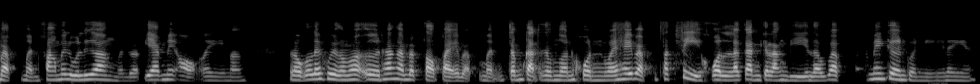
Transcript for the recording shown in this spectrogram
แบบเหมือนฟังไม่รู้เรื่องเหมือนแบบแยกไม่ออกอะไรอย่างงี้มั้งเราก็เลยคุยกันว่าเออถ้างั้นแบบต่อไปแบบเหมือนจำกัดจำนวนคนไว้ให้แบบสักสี่คนแล้วกันกำลังดีแล้วแบบไม่เกินกว่านี้อะไรเงี้ย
